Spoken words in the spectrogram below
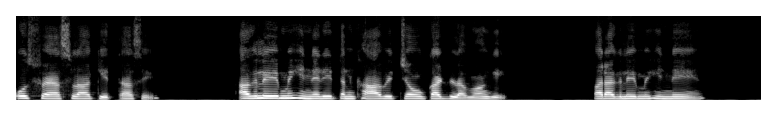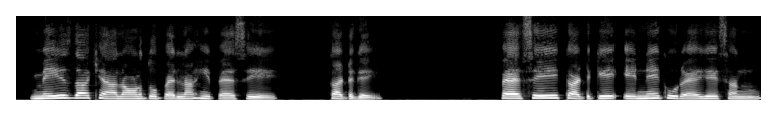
ਉਸ ਫੈਸਲਾ ਕੀਤਾ ਸੀ। ਅਗਲੇ ਮਹੀਨੇ ਦੀ ਤਨਖਾਹ ਵਿੱਚੋਂ ਕੱਢ ਲਵਾਂਗੀ। ਪਰ ਅਗਲੇ ਮਹੀਨੇ ਮੇਜ਼ ਦਾ ਖਿਆਲ ਆਉਣ ਤੋਂ ਪਹਿਲਾਂ ਹੀ ਪੈਸੇ ਘਟ ਗਏ। ਪੈਸੇ ਘਟ ਕੇ ਇੰਨੇ ਕੁ ਰਹਿ ਗਏ ਸਨ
